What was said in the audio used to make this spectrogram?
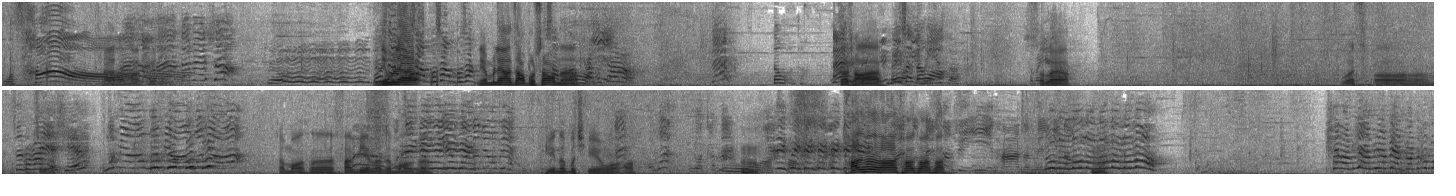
我操！太他妈难顶在边上。你们俩不上不上不上，你们俩咋不上呢？看不上，等我等。哎干啥呀？没事，等我。死了呀！我操！这他妈也行！我秒！这盲僧犯病了，这盲僧！病的不轻，我靠！我我他妈！我操！团团团团团团上！去 E 他呢，没遇露露到。露露露露露！骗了骗了骗了骗了，搞这个露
